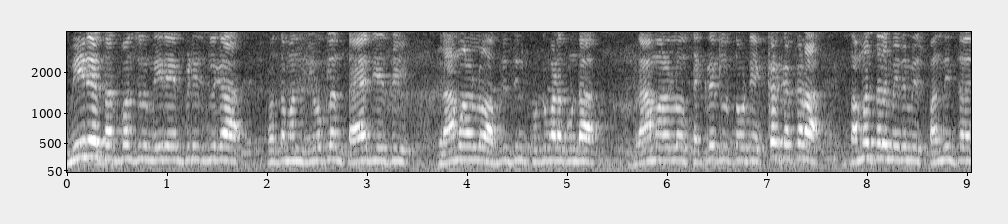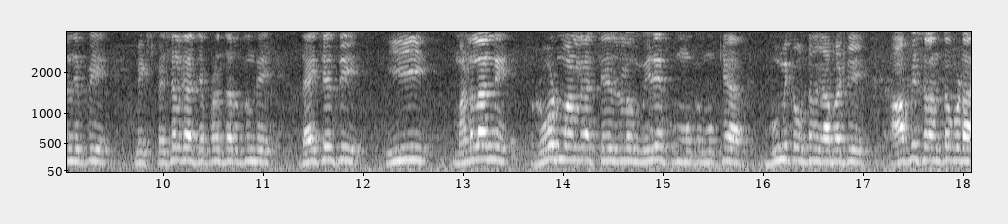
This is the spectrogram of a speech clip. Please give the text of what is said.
మీరే సర్పంచులు మీరే ఎంపీడీసీలుగా కొంతమంది యువకులను తయారు చేసి గ్రామాలలో అభివృద్ధిని కుంటుపడకుండా గ్రామాలలో సెక్రటరీలతోటి ఎక్కడికక్కడ సమస్యల మీద మీరు స్పందించాలని చెప్పి మీకు స్పెషల్గా చెప్పడం జరుగుతుంది. దయచేసి ఈ మండలాన్ని రోడ్ మండలంగా చేయడంలో మీరే ము- ముఖ్య భూమిక ఉంటుంది కాబట్టి ఆఫీసర్లంతా కూడా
